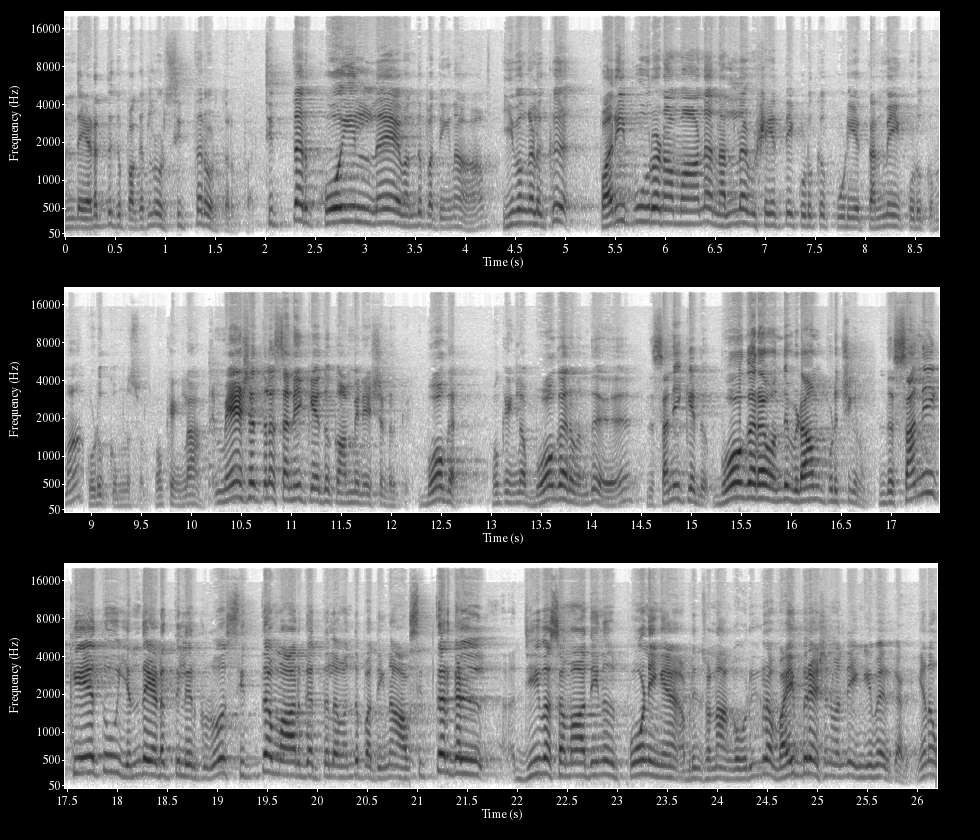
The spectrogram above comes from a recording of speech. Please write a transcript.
அந்த இடத்துக்கு பக்கத்தில் ஒரு சித்தர் ஒருத்தர் இருப்பார். சித்தர் கோயிலில் வந்து பார்த்தீங்கன்னா இவங்களுக்கு பரிபூரணமான நல்ல விஷயத்தை கொடுக்கக்கூடிய தன்மையை கொடுக்குமா? கொடுக்கும்னு சொல்லும் ஓகேங்களா? மேஷத்தில் சனி கேது காம்பினேஷன் இருக்கு. போகர். ஓகேங்களா? போகர் வந்து இந்த சனி கேது போகரை வந்து விடாமல் பிடிச்சிக்கணும். இந்த சனி கேது எந்த இடத்தில் இருக்கிறதோ சித்த மார்க்கத்தில் வந்து பார்த்தீங்கன்னா சித்தர்கள் ஜீவ சமாதின்னு போனீங்க அப்படின்னு சொன்னால் அங்கே இருக்கிற வைப்ரேஷன் வந்து எங்கேயுமே இருக்காது. ஏன்னா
